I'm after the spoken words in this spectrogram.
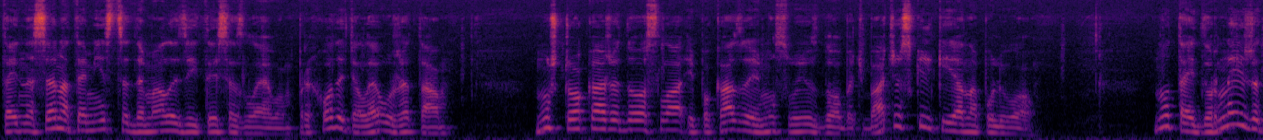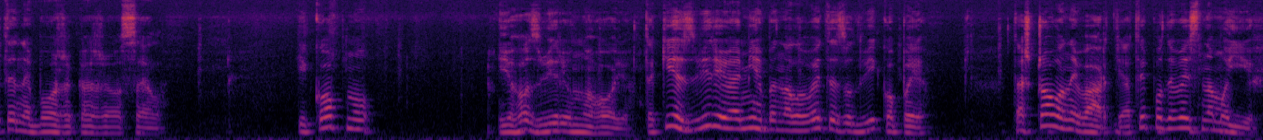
та й несе на те місце, де мали зійтися з левом. Приходить, а лев уже там. Ну що, каже до осла, і показує йому свою здобич. Бачиш, скільки я наполював? Ну, та й дурний же ти, небоже, каже осел. І копнув його звірів ногою. Таких звірів я міг би наловити зо дві копи. Та що вони варті, а ти подивись на моїх.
